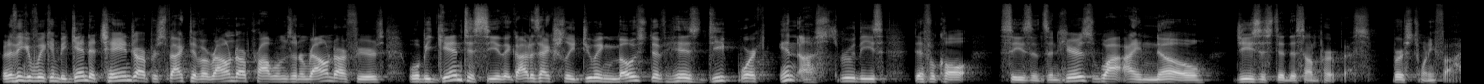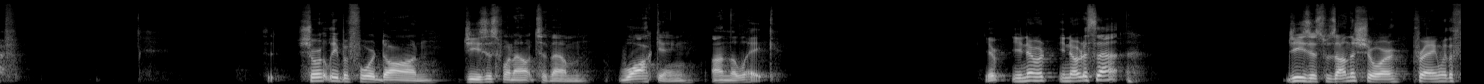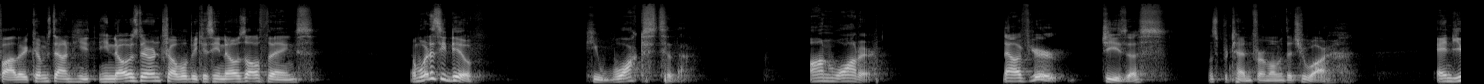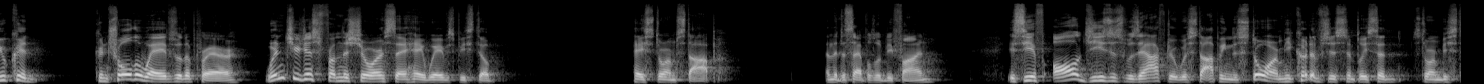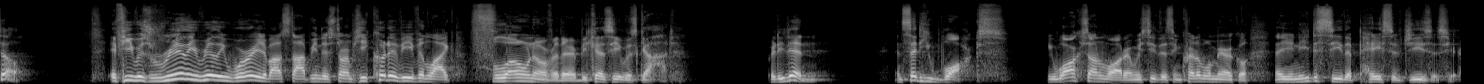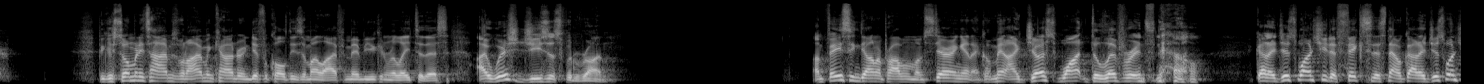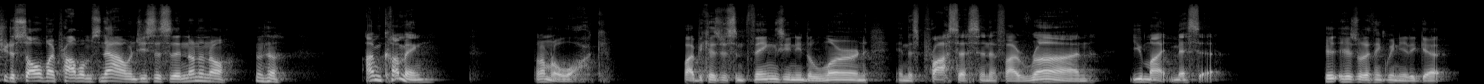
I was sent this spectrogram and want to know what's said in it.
But I think if we can begin to change our perspective around our problems and around our fears, we'll begin to see that God is actually doing most of his deep work in us through these difficult seasons. And here's why I know Jesus did this on purpose. Verse 25. Shortly before dawn, Jesus went out to them walking on the lake. You, you, know, you notice that? Jesus was on the shore praying with the Father. He comes down, he, he knows they're in trouble because he knows all things. And what does he do? He walks to them on water. Now, if you're Jesus, let's pretend for a moment that you are, and you could control the waves with a prayer, wouldn't you just from the shore say, Hey, waves, be still? Hey, storm, stop? And the disciples would be fine. You see, if all Jesus was after was stopping the storm, he could have just simply said, Storm, be still. If he was really, really worried about stopping the storm, he could have even like flown over there because he was God. But he didn't. Instead, he walks. He walks on water, and we see this incredible miracle. Now, you need to see the pace of Jesus here. Because so many times when I'm encountering difficulties in my life, and maybe you can relate to this, I wish Jesus would run. I'm facing down a problem, I'm staring at it, I go, man, I just want deliverance now. God, I just want you to fix this now. God, I just want you to solve my problems now. And Jesus said, no, no, no, no. I'm coming, but I'm going to walk. Why? Because there's some things you need to learn in this process, and if I run, you might miss it. Here's what I think we need to get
